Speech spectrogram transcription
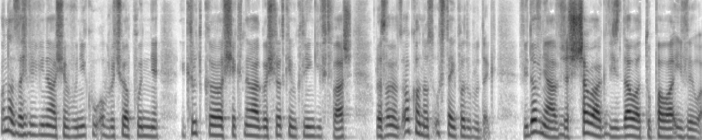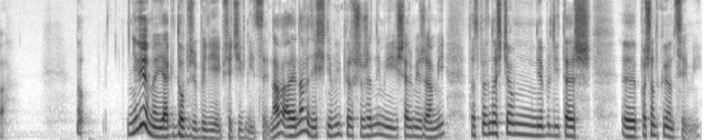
ona zaś wywinęła się w uniku, obróciła płynnie i krótko sieknęła go środkiem klingi w twarz, rozwalając oko, nos, usta i podbródek. Widownia wrzeszczała, gwizdała, tupała i wyła. No, nie wiemy, jak dobrzy byli jej przeciwnicy, ale nawet jeśli nie byli pierwszorzędnymi szermierzami, to z pewnością nie byli też y, początkującymi.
